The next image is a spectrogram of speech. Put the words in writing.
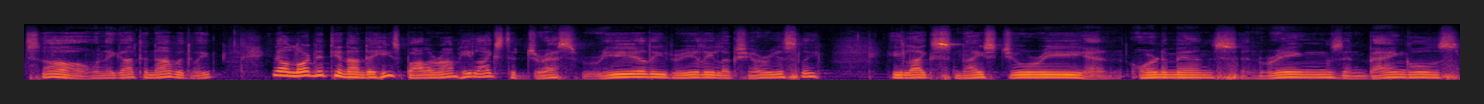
So when they got to Navadvip, you know, Lord Nityananda, he's Balaram. He likes to dress really, really luxuriously. He likes nice jewelry and ornaments and rings and bangles.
